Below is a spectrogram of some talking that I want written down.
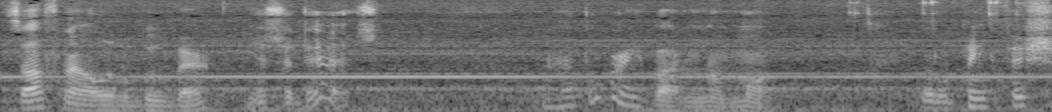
It's off now, little Boo Bear. Yes, it is. Don't have to worry about it no more. Little pink fish.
